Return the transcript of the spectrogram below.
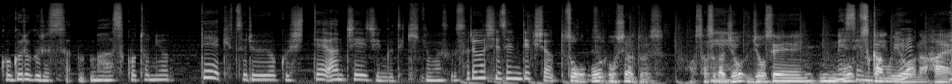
こうぐるぐるさ回すことによって血流を良くしてアンチエイジングって聞きますけどそれが自然にできちゃうそうおおっしゃる通りです。さすが女,、女性をつかむような、はい。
